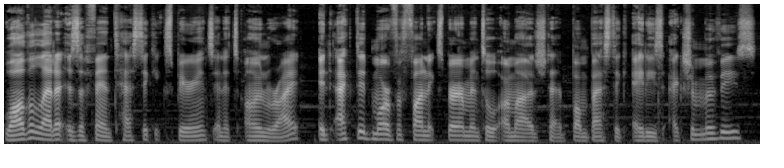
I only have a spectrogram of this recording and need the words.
while the latter is a fantastic experience in its own right, it acted more of a fun experimental homage to bombastic 80s action movies,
